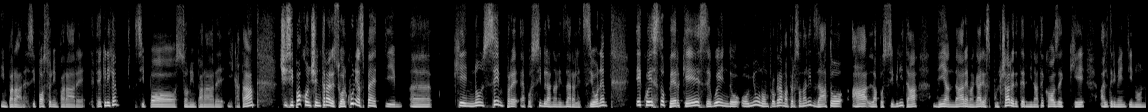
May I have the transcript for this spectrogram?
imparare, si possono imparare le tecniche, si possono imparare i kata, ci si può concentrare su alcuni aspetti, ehm, che non sempre è possibile analizzare a lezione e questo perché seguendo ognuno un programma personalizzato ha la possibilità di andare magari a spulciare determinate cose che altrimenti non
